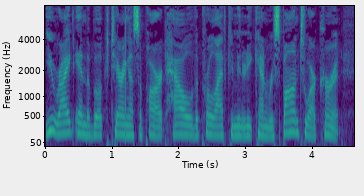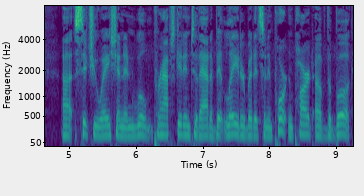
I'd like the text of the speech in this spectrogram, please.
You write in the book, Tearing Us Apart, how the pro life community can respond to our current uh, situation, and we'll perhaps get into that a bit later, but it's an important part of the book.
